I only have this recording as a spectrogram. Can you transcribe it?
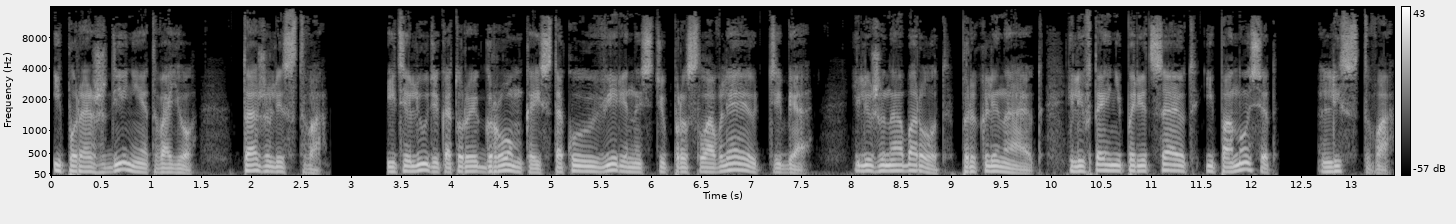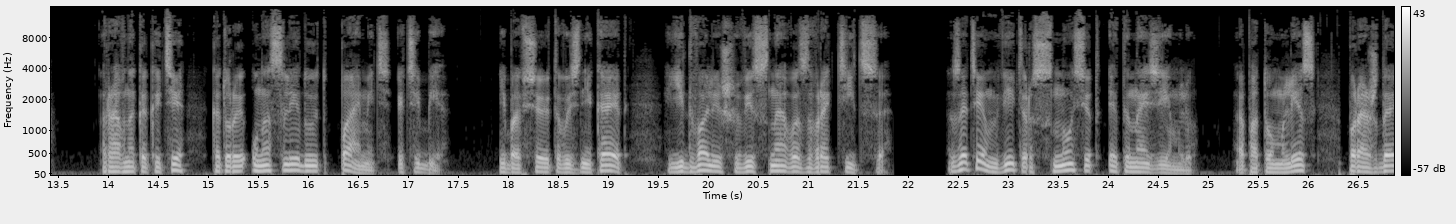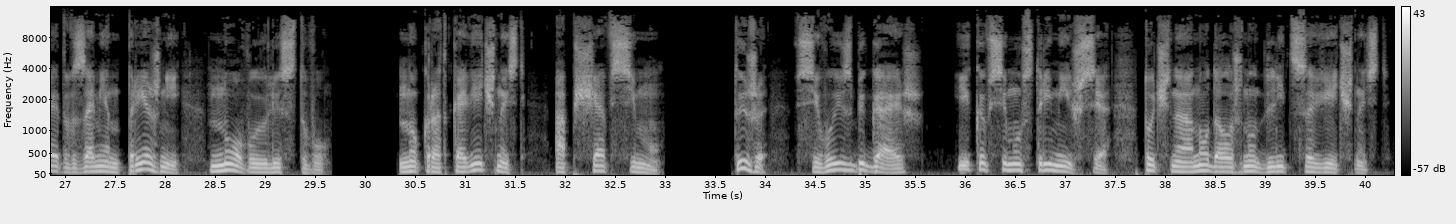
И порождение твое — та же листва. И те люди, которые громко и с такой уверенностью прославляют тебя, или же наоборот, проклинают, или втайне порицают и поносят, листва, равно как и те, которые унаследуют память о тебе. Ибо все это возникает, едва лишь весна возвратится. Затем ветер сносит это на землю, а потом лес порождает взамен прежней новую листву. Но кратковечность обща всему. Ты же всего избегаешь и ко всему стремишься, точно оно должно длиться вечность.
